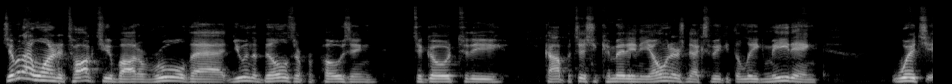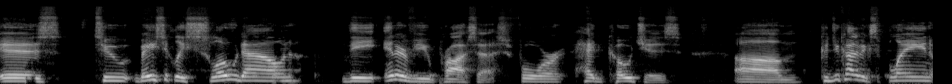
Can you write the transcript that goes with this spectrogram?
Jim and I wanted to talk to you about a rule that you and the Bills are proposing to go to the competition committee and the owners next week at the league meeting, which is to basically slow down the interview process for head coaches. Um, could you kind of explain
